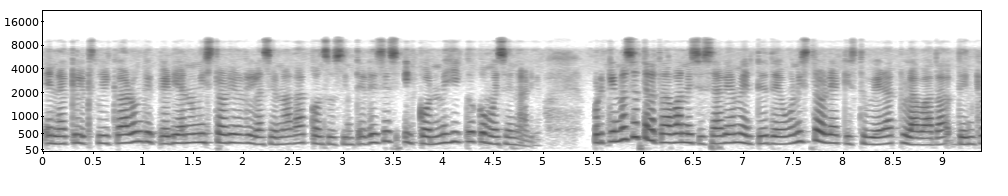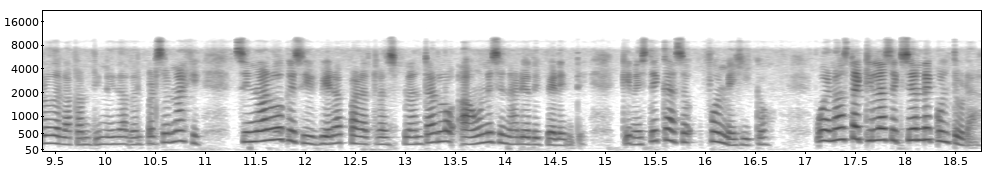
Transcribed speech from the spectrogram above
en la que le explicaron que querían una historia relacionada con sus intereses y con México como escenario, porque no se trataba necesariamente de una historia que estuviera clavada dentro de la continuidad del personaje, sino algo que sirviera para trasplantarlo a un escenario diferente, que en este caso fue México. Bueno, hasta aquí la sección de cultura.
